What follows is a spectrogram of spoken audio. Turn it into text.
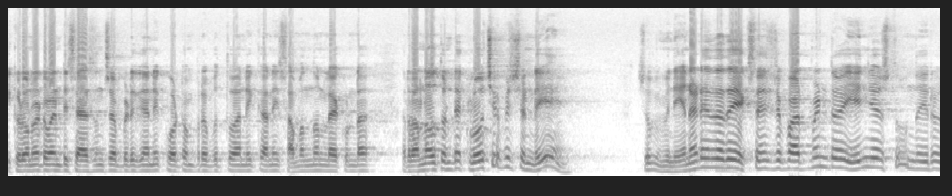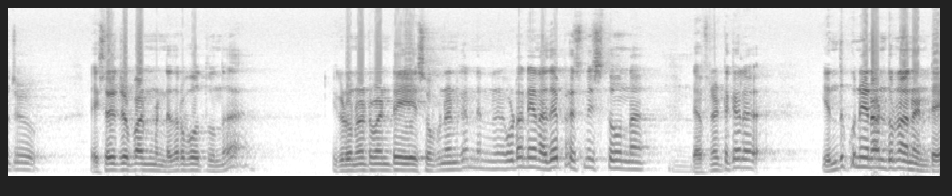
ఇక్కడ ఉన్నటువంటి శాసనసభ్యుడు కానీ కూటమి ప్రభుత్వానికి కానీ సంబంధం లేకుండా రన్ అవుతుంటే క్లోజ్ చేపించండి. సో నేననేది అదే ఎక్సైజ్ డిపార్ట్మెంట్ ఏం చేస్తుంది ఈరోజు? ఎక్సైజ్ డిపార్ట్మెంట్ నిద్రపోతుందా? ఇక్కడ ఉన్నటువంటి సూపరింటెండెంట్ గారు నేను కూడా నేను అదే ప్రశ్నిస్తూ ఉన్నా. డెఫినెట్గా ఎందుకు నేను అంటున్నానంటే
